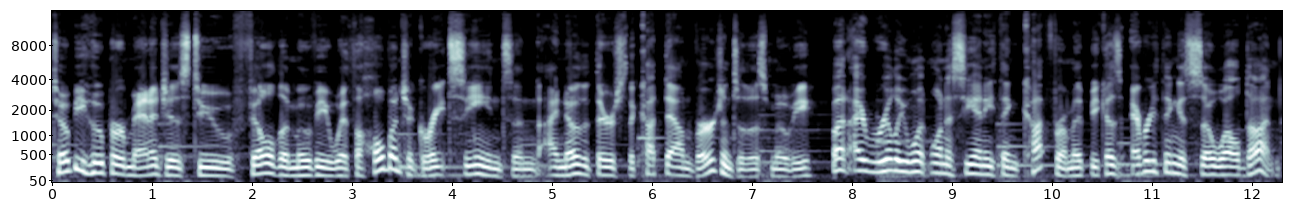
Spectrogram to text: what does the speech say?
Tobe Hooper manages to fill the movie with a whole bunch of great scenes, and I know that there's the cut down versions of this movie, but I really wouldn't want to see anything cut from it because everything is so well done.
